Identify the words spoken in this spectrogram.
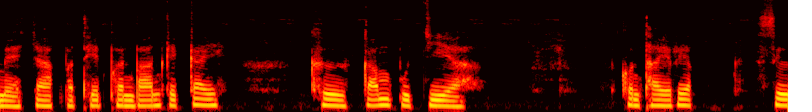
เมจากประเทศเพื่อนบ้านใกล้ๆคือกัมพูเชีย คนไทยเรียก ชื่อ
